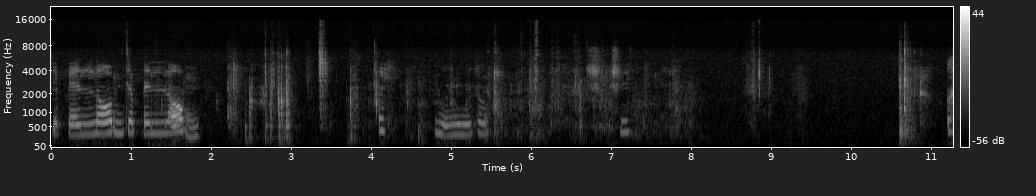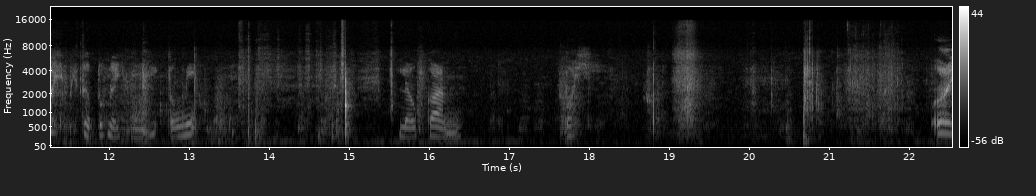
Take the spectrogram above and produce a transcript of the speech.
จะเป็นลมจะเป็นลม หนูนี่ไม่ต้องชิดเอ้ยพี่เสิร์ฟตรงไหนดีตรงนี้ แล้วกันเอ้ยเอ้ย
